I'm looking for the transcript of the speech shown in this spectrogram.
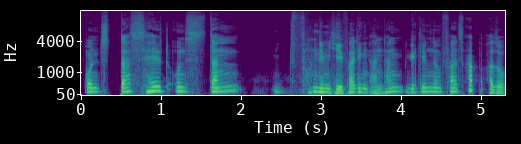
Und das hält uns dann von dem jeweiligen anderen gegebenenfalls ab. Also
